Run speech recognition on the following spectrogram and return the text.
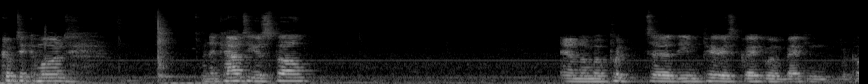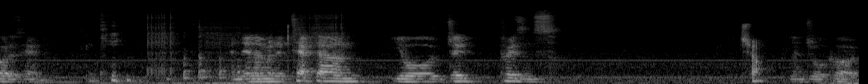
cryptic command. I'm going to counter your spell. And I'm going to put uh, the Impervious Greatwurm back in Ricardo's hand. Okay. And then I'm going to tap down your Dread Presence Sure. and draw a card.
